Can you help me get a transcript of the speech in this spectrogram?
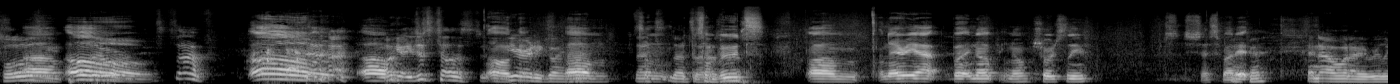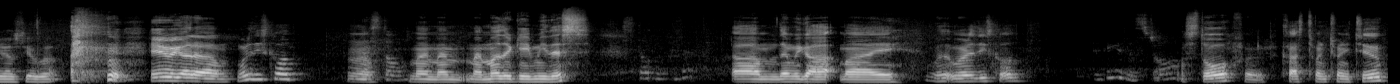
clothes. Um, oh. Stuff. Oh. um, Okay, just tell us. Oh, okay. You're already going. Um, That's- some that's some boots, um, an area button up, you know, short sleeve. That's- That's about okay. And now what I really asked you about. it. Here we got um, what are these called? I. My my my mother gave me this. Um, then we got my what, what are these called? I think it's a stole. A stole for class 2022.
